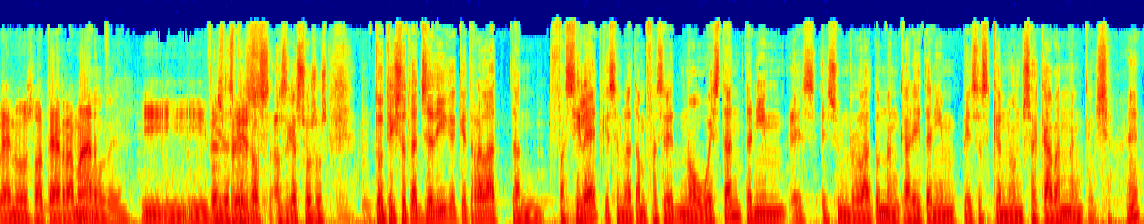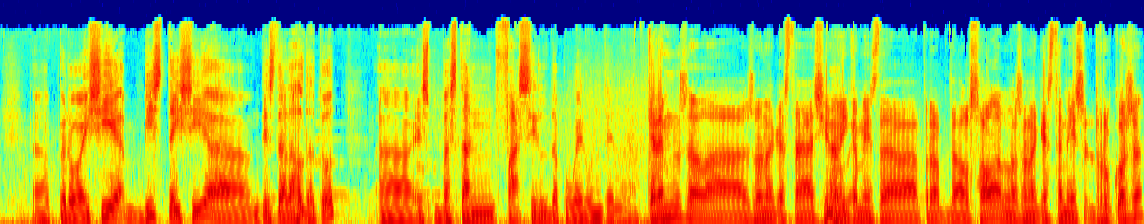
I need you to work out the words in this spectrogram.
Venus, la Terra, Mart, Molt bé. i, i, i I després... després els, els gasosos. Tot i això t'haig de dir que aquest relat tan facilet, que sembla tan facilet, no ho és tant. Tenim, és, és un relat on encara hi tenim peces que no ens acaben d'encaixar. Eh? Uh, però així, vist així, uh, des de dalt de tot, uh, és bastant fàcil de poder-ho entendre. Quedem-nos a la zona que està així una mica bé. més de prop del Sol, en la zona aquesta més rocosa.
